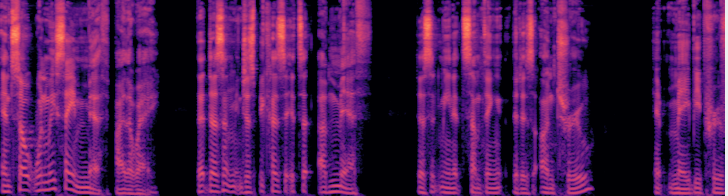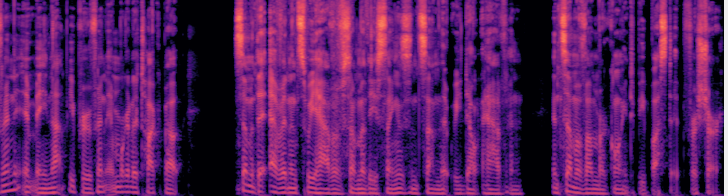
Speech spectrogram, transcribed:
And so when we say myth, by the way, that doesn't mean just because it's a, a myth doesn't mean it's something that is untrue. It may be proven, it may not be proven, and we're going to talk about some of the evidence we have of some of these things and some that we don't have and and some of them are going to be busted for sure.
